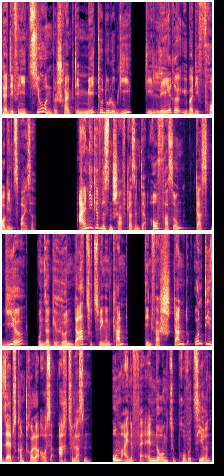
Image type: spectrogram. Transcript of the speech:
Per Definition beschreibt die Methodologie die Lehre über die Vorgehensweise. Einige Wissenschaftler sind der Auffassung, dass Gier unser Gehirn dazu zwingen kann, den Verstand und die Selbstkontrolle außer Acht zu lassen, um eine Veränderung zu provozieren.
